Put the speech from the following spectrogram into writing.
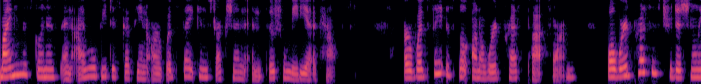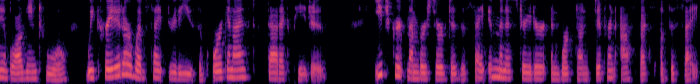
my name is Glynis and I will be discussing our website construction and social media accounts. Our website is built on a WordPress platform. While WordPress is traditionally a blogging tool, we created our website through the use of organized static pages. Each group member served as a site administrator and worked on different aspects of the site.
